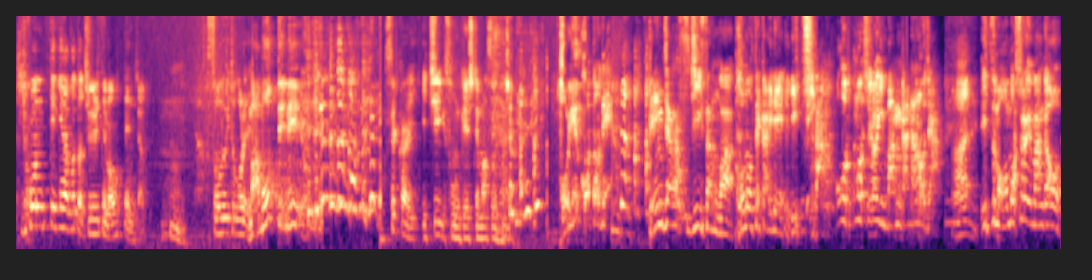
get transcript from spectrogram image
基本的なことは忠実に守ってんじゃん、そういうところで。守ってねえよ。世界一尊敬してますんじゃということでデンジャラス G さんはこの世界で一番面白い漫画なのじゃ。はい。いつも面白い漫画を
